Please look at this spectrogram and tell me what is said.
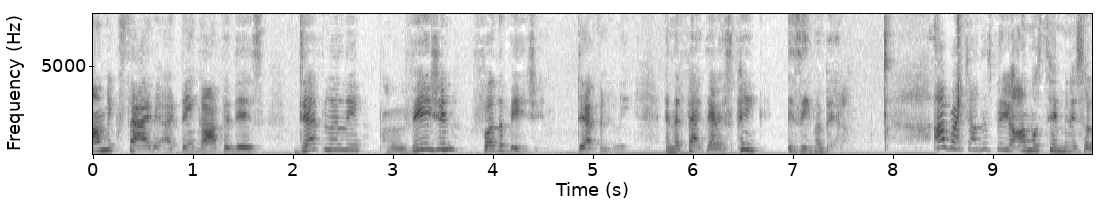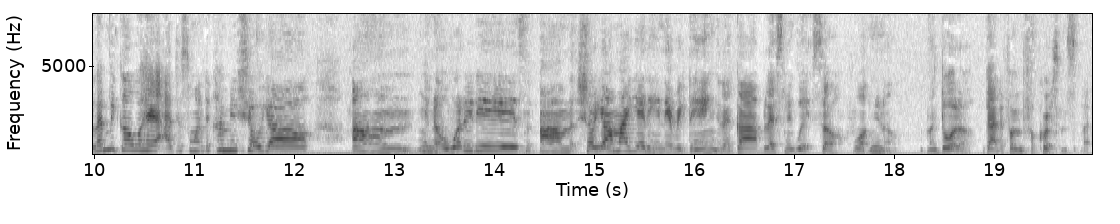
I'm excited. I thank God for this. Definitely provision for the vision. Definitely. And the fact that it's pink is even better all right y'all this video almost 10 minutes so let me go ahead. I just wanted to come and show y'all um you know what it is um show y'all my yeti and everything that god blessed me with. So well you know my daughter got it for me for christmas but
